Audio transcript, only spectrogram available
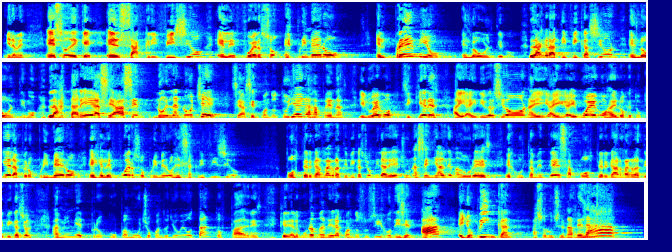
Mírame, eso de que el sacrificio, el esfuerzo es primero, el premio es lo último, la gratificación es lo último, las tareas se hacen no en la noche, se hacen cuando tú llegas apenas y luego si quieres hay, diversión, hay, hay juegos, hay lo que tú quieras, pero primero es el esfuerzo, primero es el sacrificio. Postergar la gratificación, mira, de hecho, una señal de madurez es justamente esa, postergar la gratificación. A mí me preocupa mucho cuando yo veo tantos padres que de alguna manera cuando sus hijos dicen A, ellos brincan a solucionarle la A.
